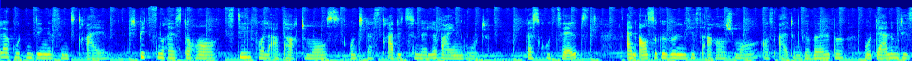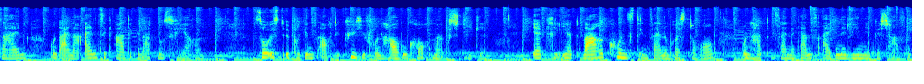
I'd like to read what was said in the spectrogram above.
aller guten Dinge sind drei. Spitzenrestaurant, stilvolle Appartements und das traditionelle Weingut. Das Gut selbst, ein außergewöhnliches Arrangement aus altem Gewölbe, modernem Design und einer einzigartigen Atmosphäre. So ist übrigens auch die Küche von Haubenkoch Max Stiegel. Er kreiert wahre Kunst in seinem Restaurant und hat seine ganz eigene Linie geschaffen.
